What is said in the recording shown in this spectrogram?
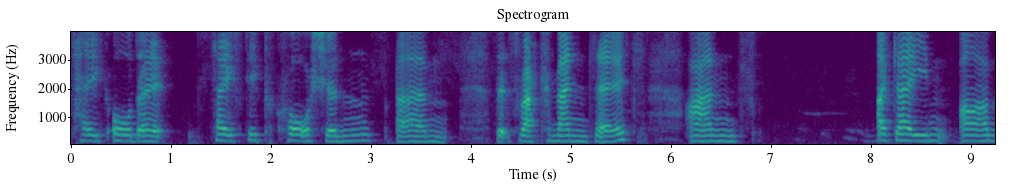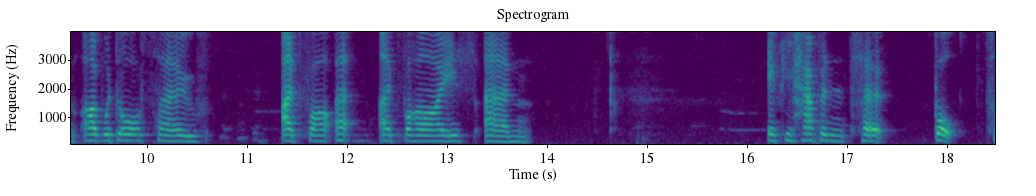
take all the safety precautions um that's recommended. And again um, I would also advi uh, advise um, if you haven't uh, booked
